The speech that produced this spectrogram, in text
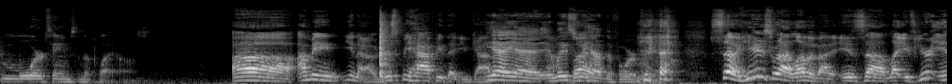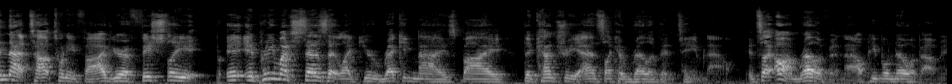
more teams in the playoffs. Uh, I mean, you know, just be happy that you got. it. Yeah, yeah. At least we have the four. So here's what I love about it is uh, like if you're in that top 25, you're officially it, it pretty much says that like you're recognized by the country as like a relevant team now. It's like oh I'm relevant now. People know about me.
